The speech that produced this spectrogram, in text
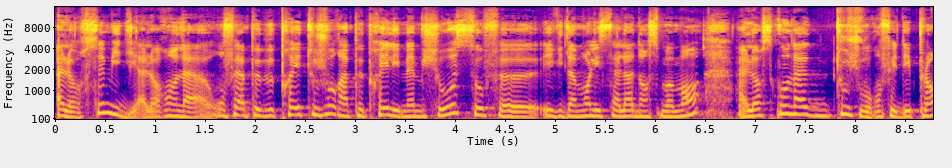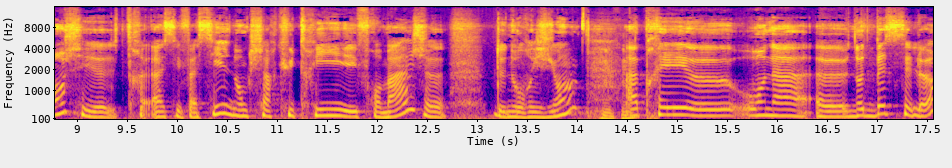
Alors ce midi, alors on a, on fait à peu près toujours à peu près les mêmes choses, sauf euh, évidemment les salades en ce moment. Alors ce qu'on a toujours, on fait des planches, c'est euh, assez facile, donc charcuterie et fromage euh, de nos régions. Après, euh, on a euh, notre best-seller,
